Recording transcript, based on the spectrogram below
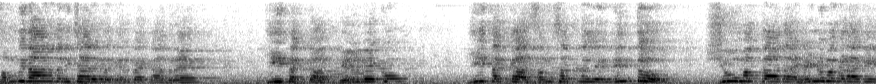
ಸಂವಿಧಾನದ ವಿಚಾರಗಳು ಗೆಲ್ಲಬೇಕಾದ್ರೆ ಗೀತಕ್ಕ ಗೆಲ್ಲಬೇಕು. ಗೀತಕ್ಕ ಸಂಸತ್ನಲ್ಲಿ ನಿಂತು ಶಿವಮೊಗ್ಗದ ಹೆಣ್ಣು ಮಗಳಾಗಿ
